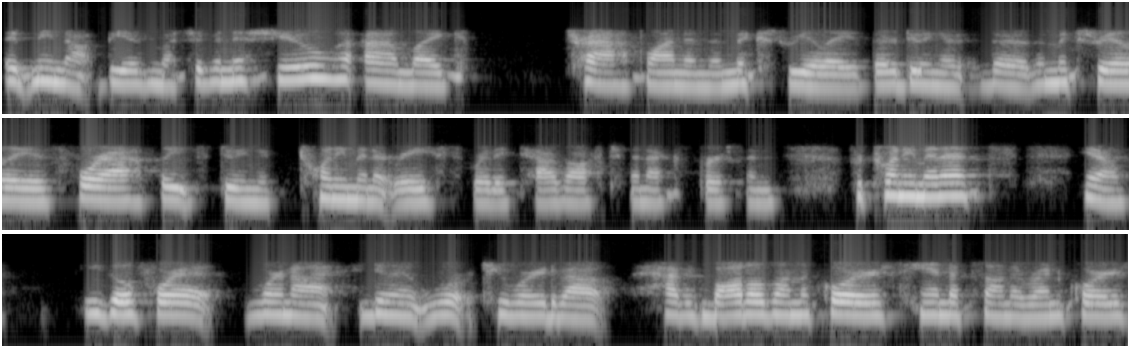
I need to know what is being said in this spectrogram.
it may not be as much of an issue, um, like triathlon and the mixed relay. They're doing a, the, the mixed relay is four athletes doing a 20 minute race where they tag off to the next person for 20 minutes. You know, you go for it. We're not doing we're too worried about having bottles on the course, hand ups on the run course.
